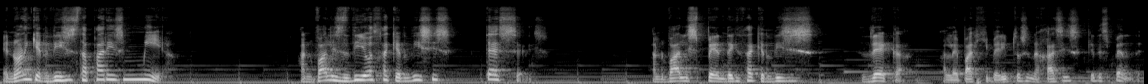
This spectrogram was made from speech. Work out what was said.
Ενώ αν κερδίσεις θα πάρεις μία. Αν βάλεις δύο θα κερδίσεις τέσσερις αν βάλεις 5 θα κερδίσεις 10, αλλά υπάρχει περίπτωση να χάσεις και τις 5.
